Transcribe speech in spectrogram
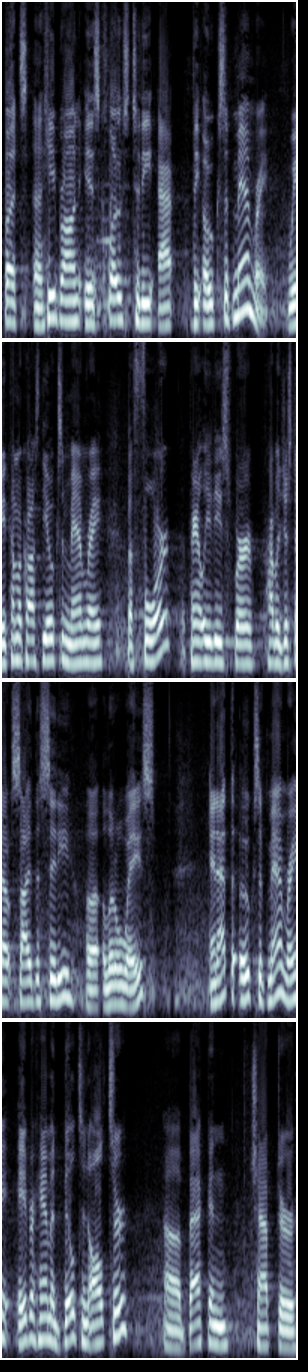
But uh, Hebron is close to the, the Oaks of Mamre. We had come across the Oaks of Mamre before. Apparently, these were probably just outside the city, uh, a little ways. And at the Oaks of Mamre, Abraham had built an altar uh, back in chapter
